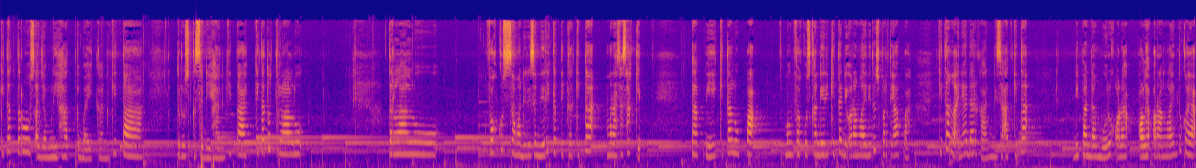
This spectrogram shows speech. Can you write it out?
Kita terus aja melihat kebaikan kita, terus kesedihan kita. Kita tuh terlalu terlalu fokus sama diri sendiri ketika kita merasa sakit. Tapi kita lupa memfokuskan diri kita di orang lain itu seperti apa. Kita nggak nyadar kan di saat kita dipandang buruk oleh orang lain tuh kayak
